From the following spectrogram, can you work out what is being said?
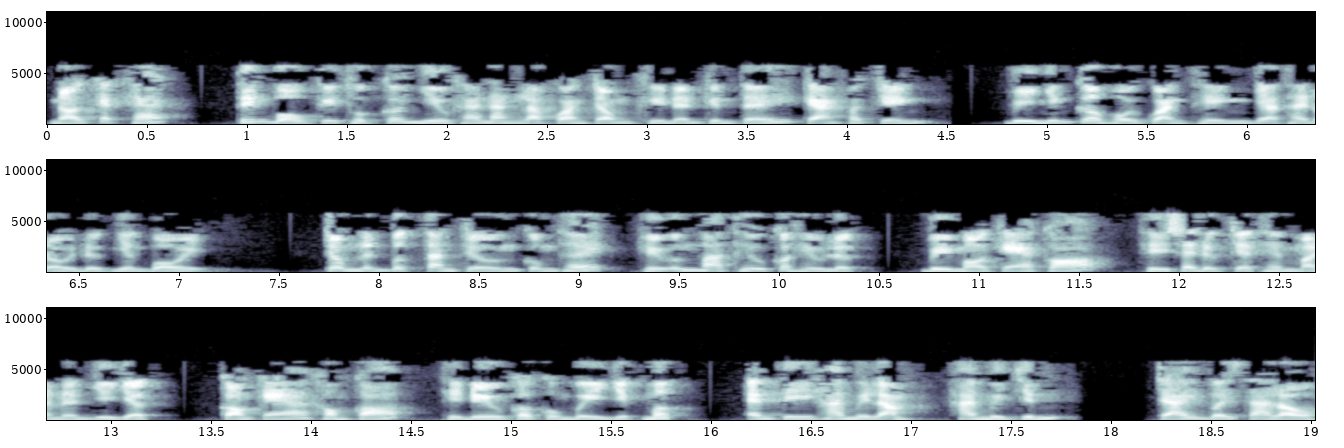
Nói cách khác, tiến bộ kỹ thuật có nhiều khả năng là quan trọng khi nền kinh tế càng phát triển, vì những cơ hội hoàn thiện và thay đổi được nhân bội. Trong lĩnh vực tăng trưởng cũng thế, hiệu ứng ma thiêu có hiệu lực, vì mọi kẻ có, thì sẽ được cho thêm mà nên dư dật, còn kẻ không có, thì đều có cũng bị giật mất. MT 25, 29. Trái với Salo,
